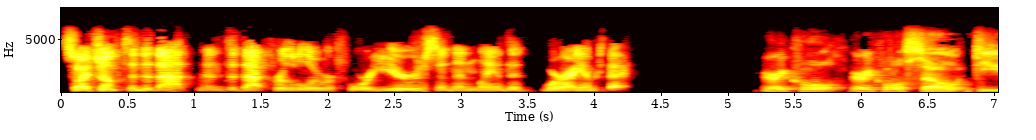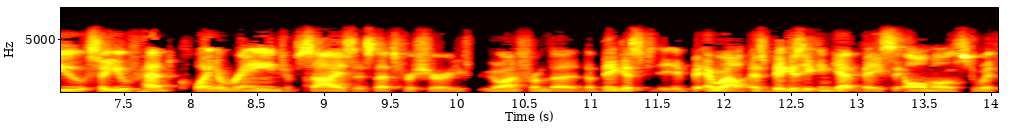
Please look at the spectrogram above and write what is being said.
so I jumped into that and did that for a little over four years and then landed where I am today. Very cool. Very cool. So do you, so you've had quite a range of sizes, that's for sure. You've gone from the, the biggest, well, as big as you can get basically almost with,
